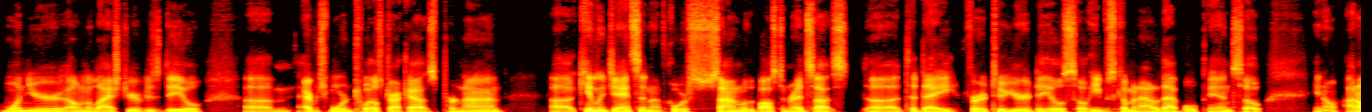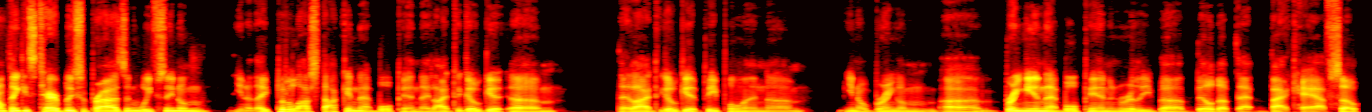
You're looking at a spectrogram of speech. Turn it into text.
one year on the last year of his deal. Um, averaged more than 12 strikeouts per nine. Uh, Kenley Jansen, of course, signed with the Boston Red Sox uh, today for a two-year deal, so he was coming out of that bullpen. So, you know, I don't think it's terribly surprising. We've seen them. You know, they put a lot of stock in that bullpen. They like to go get. Um, they like to go get people and um, you know bring them uh, bring in that bullpen and really uh, build up that back half. So,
